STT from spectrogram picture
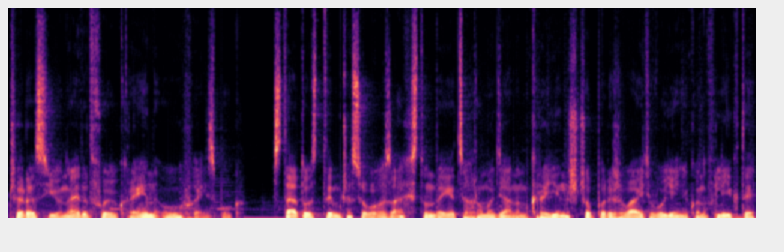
через United for Ukraine у Facebook. Статус тимчасового захисту надається громадянам країн, що переживають воєнні конфлікти,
